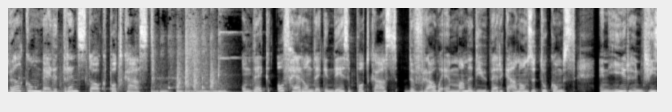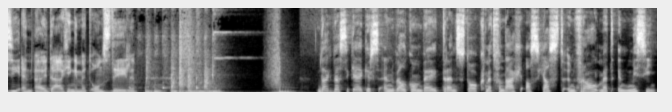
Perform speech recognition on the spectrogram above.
Welkom bij de Trendstalk podcast. Ontdek of herontdek in deze podcast de vrouwen en mannen die werken aan onze toekomst en hier hun visie en uitdagingen met ons delen. Dag beste kijkers en welkom bij Trendstalk. Met vandaag als gast een vrouw met een missie.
